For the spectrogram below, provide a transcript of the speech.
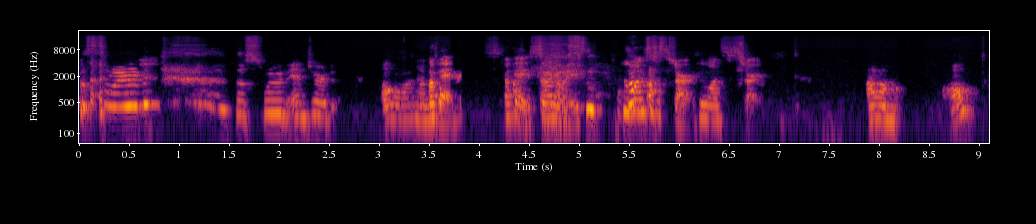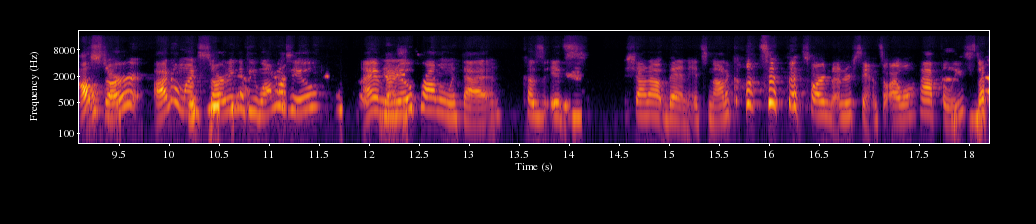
The swoon, the swoon entered a long Okay. ago. Okay, so anyways, who wants to start? Who wants to start? um, I'll I'll start. I don't mind starting if you want me to. I have Yeah. no problem with that because it's shout out Ben. It's not a concept that's hard to understand, so I will happily start.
